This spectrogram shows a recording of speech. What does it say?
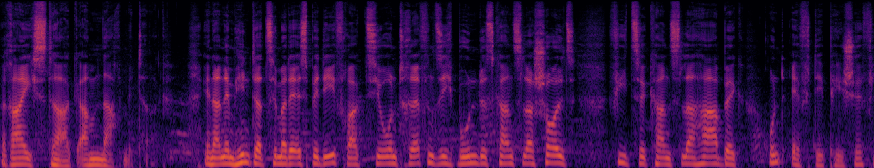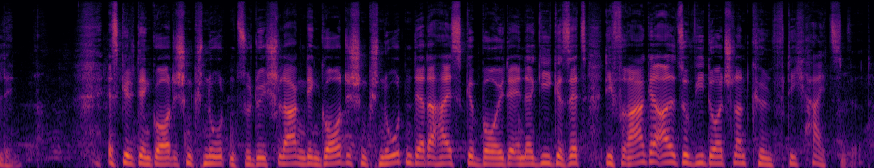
Reichstag am Nachmittag. In einem Hinterzimmer der SPD-Fraktion treffen sich Bundeskanzler Scholz, Vizekanzler Habeck und FDP-Chef Lindner. Es gilt, den gordischen Knoten zu durchschlagen, den gordischen Knoten, der da heißt Gebäudeenergiegesetz. Die Frage also, wie Deutschland künftig heizen wird.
